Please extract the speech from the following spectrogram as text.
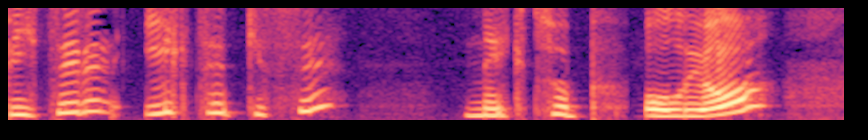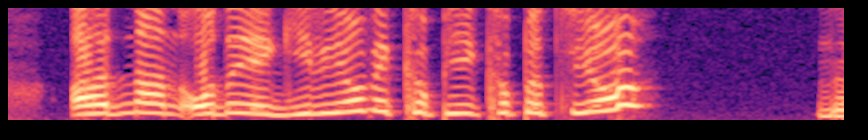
Bihter'in ilk tepkisi mektup oluyor. Adnan odaya giriyor ve kapıyı kapatıyor. Nı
